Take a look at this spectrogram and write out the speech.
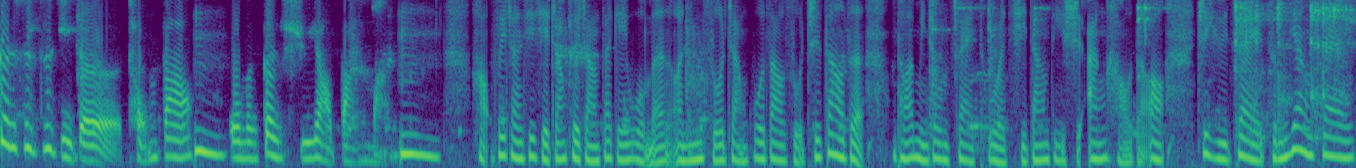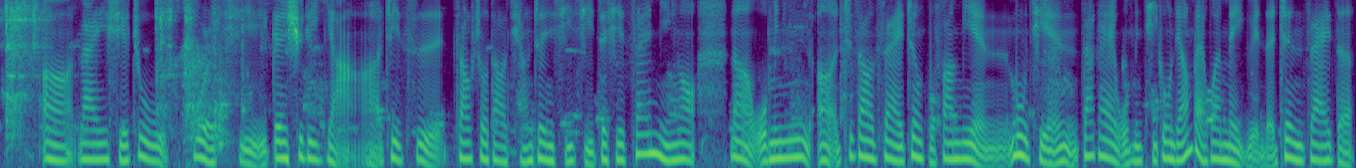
更是自己的同胞，嗯，我们更需要帮忙，嗯，好，非常谢谢张会长带给我们啊，您所掌握到、所知道的，台湾民众在土耳其当地是安好的哦。至于在怎么样在呃来协助土耳其跟叙利亚啊这次遭受到强震袭击这些灾民哦，那我们呃知道在政府方面，目前大概我们提供两百万美元的赈灾的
